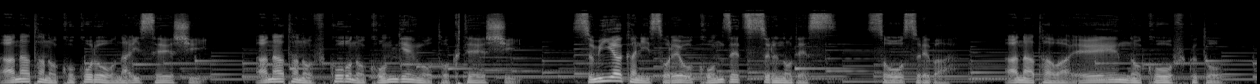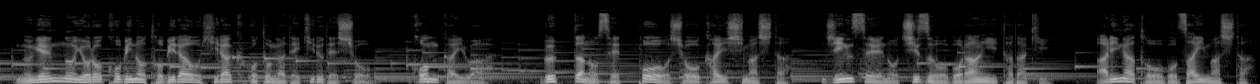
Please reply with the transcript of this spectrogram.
あなたの心を内省しあなたの不幸の根源を特定し速やかにそれを根絶するのです。そうすればあなたは永遠の幸福と無限の喜びの扉を開くことができるでしょう。今回はブッダの説法を紹介しました。人生の地図をご覧いただきありがとうございました。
